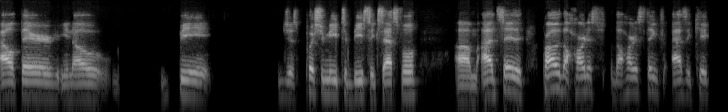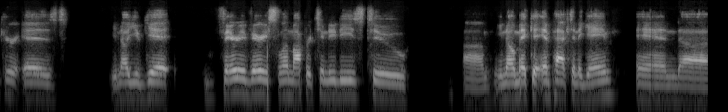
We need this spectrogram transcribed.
out there, you know, being just pushing me to be successful. Um, I'd say probably the hardest the hardest thing as a kicker is, you know, you get very very slim opportunities to, um, you know, make an impact in a game, and uh,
